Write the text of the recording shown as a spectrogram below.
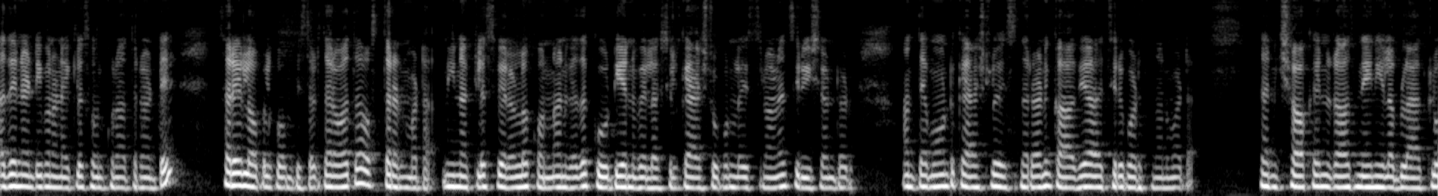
అదేనండి మన నెక్లెస్ కొనుక్కున్న అతను అంటే సరే లోపలికి పంపిస్తాడు. తర్వాత వస్తారనమాట మీ నెక్లెస్ వేలంలో కొన్నాను కదా కోటి ఎనభై లక్షలు క్యాష్ రూపంలో ఇస్తున్నానని శిరీష్ అంటాడు. అంత అమౌంట్ క్యాష్లో ఇస్తున్నారని కావ్య ఆశ్చర్యపడుతుంది అనమాట దానికి షాక్ అయిన రాజు నేను ఇలా బ్లాక్లో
